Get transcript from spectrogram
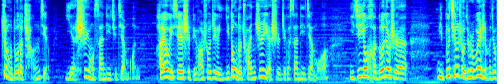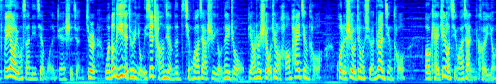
这么多的场景也是用三 D 去建模。还有一些是，比方说这个移动的船只也是这个三 D 建模，以及有很多就是你不清楚就是为什么就非要用 3D 建模的这件事情。就是我能理解，就是有一些场景的情况下是有那种，比方说是有这种航拍镜头，或者是有这种旋转镜头。OK，这种情况下你可以用。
